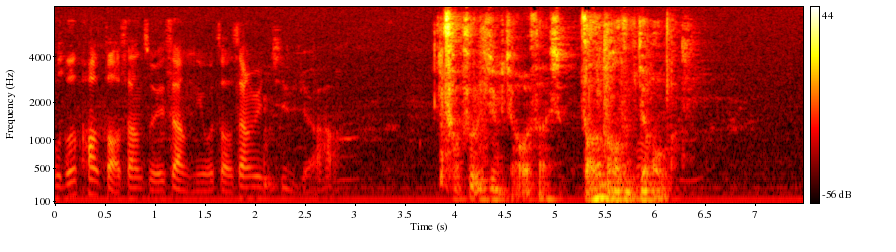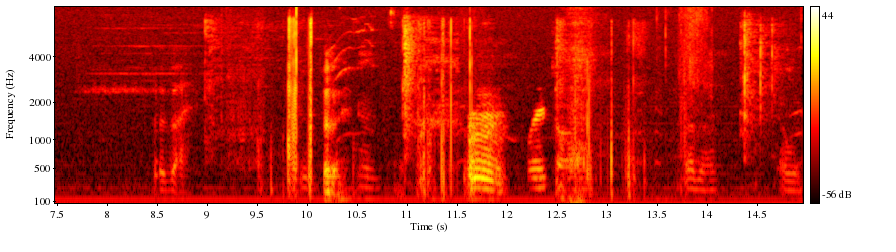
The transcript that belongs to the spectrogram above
我都靠早上追上你，我早上运气比较好。早上运气比较好早上脑子比较好吧？拜拜。拜拜。嗯，我也走。拜拜。那我聊。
